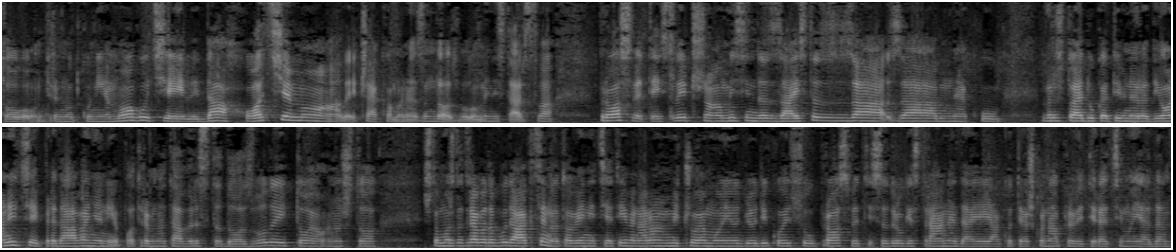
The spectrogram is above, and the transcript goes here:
to u ovom trenutku nije moguće ili da, hoćemo, ali čekamo, ne znam, dozvolu ministarstva prosvete i slično, mislim da zaista za, za neku vrstu edukativne radionice i predavanja nije potrebna ta vrsta dozvole i to je ono što što možda treba da bude akcent ove inicijative. Naravno, mi čujemo i od ljudi koji su u prosveti sa druge strane da je jako teško napraviti recimo jedan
